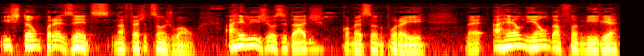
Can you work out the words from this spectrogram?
estão presentes na festa de São João. A religiosidade, começando por aí, né? a reunião da família,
